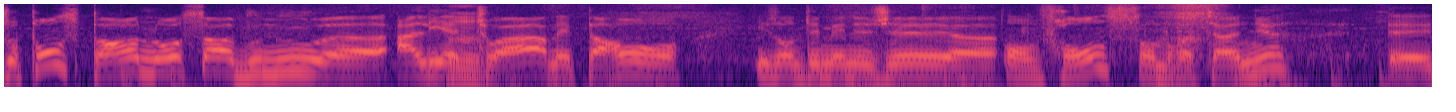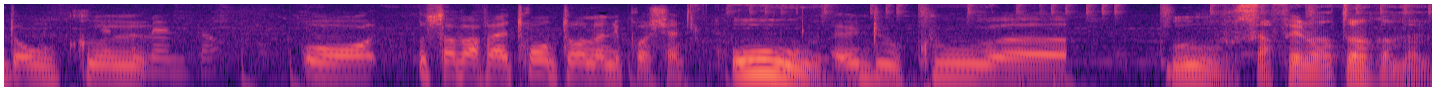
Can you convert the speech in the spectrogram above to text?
Je pense pas. Non, ça a venu euh, aléatoire. Mes parents, ils ont déménagé euh, en France, en Bretagne. Et donc, euh, Combien de temps oh, ça va faire 30 ans l'année prochaine. Ouh, Et du coup, euh, ouh, ça fait longtemps quand même.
